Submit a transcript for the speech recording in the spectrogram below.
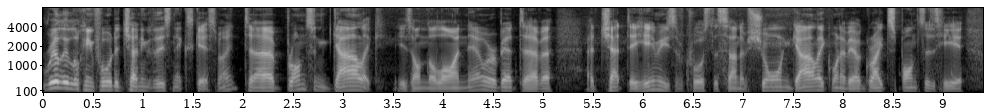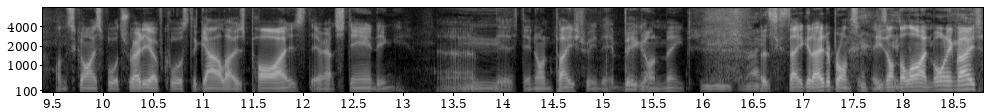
Really looking forward to chatting to this next guest, mate. Uh, Bronson Garlick is on the line now. We're about to have a, a chat to him. He's, of course, the son of Sean Garlick, one of our great sponsors here on Sky Sports Radio. Of course, the Garlo's Pies. They're outstanding. Um, they're thin on pastry. They're big on meat. Let's say good day to Bronson. He's on the line. Morning, mate.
